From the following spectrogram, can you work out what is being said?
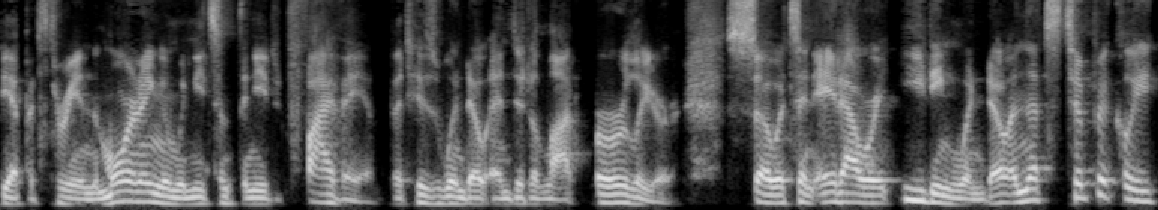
be up at three in the morning and would need something to eat at 5 a.m., but his window ended a lot earlier. So it's an eight hour eating window and that's typically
